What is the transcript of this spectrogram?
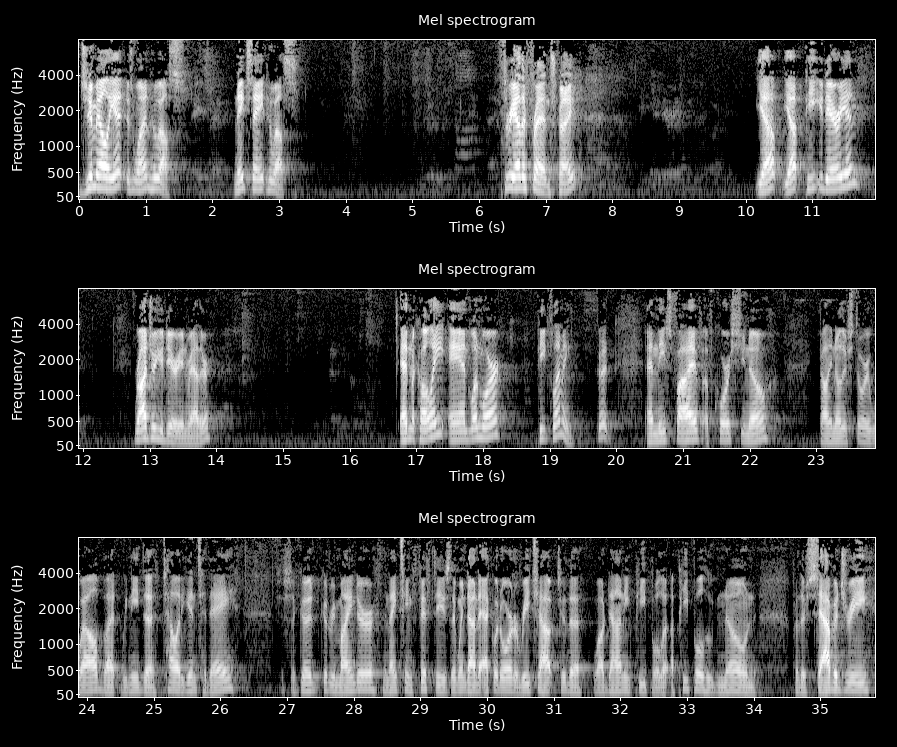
Jim Elliot is one. Who else? Nate Saint. Who else? Three other friends, right? Yep, yep. Pete Youderian. Roger Youderian, rather. Ed McCully. And one more. Pete Fleming. Good. And these five, of course, you know, probably know their story well, but we need to tell it again today. Just a good, good reminder. In the 1950s, they went down to Ecuador to reach out to the Waodani people, a people who'd known for their savagery,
